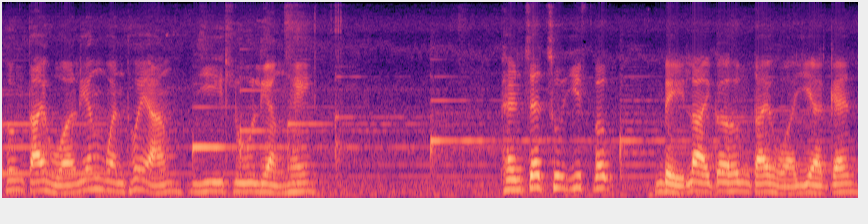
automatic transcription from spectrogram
哋嗰啲饭嘅咯。佢都系向大桥一和两岸嘅夜间，为ông夜晚向大河两岸推行一路两气，编织出一幅美丽嘅向大河夜间。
